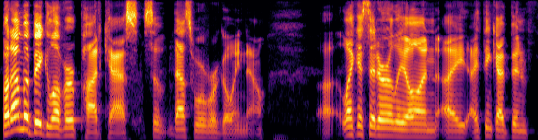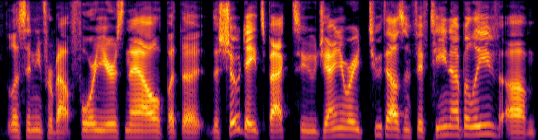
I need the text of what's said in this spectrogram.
But I'm a big lover of podcasts, so that's where we're going now. Uh, like I said early on, I, I, think I've been listening for about four years now, but the, the show dates back to January 2015, I believe. Um,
